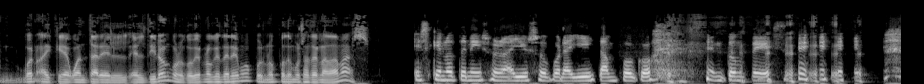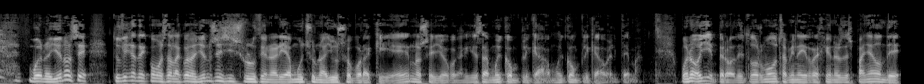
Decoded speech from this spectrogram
bueno, hay que aguantar el, el tirón con el gobierno que tenemos, pues no podemos hacer nada más es que no tenéis un Ayuso por allí tampoco. Entonces. bueno, yo no sé, tú fíjate cómo está la cosa. Yo no sé si solucionaría mucho un Ayuso por aquí, ¿eh? No sé yo, porque aquí está muy complicado, muy complicado el tema. Bueno, oye, pero de todos modos también hay regiones de España donde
